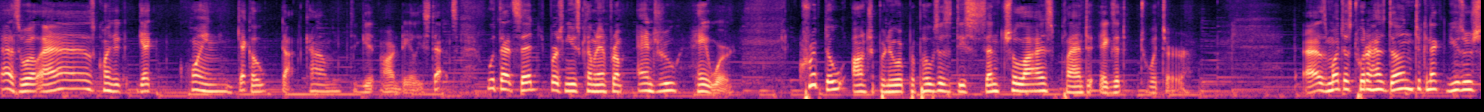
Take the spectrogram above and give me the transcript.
as well as CoinGecko.com to get our daily stats. With that said, first news coming in from Andrew Hayward. Crypto entrepreneur proposes decentralized plan to exit Twitter. As much as Twitter has done to connect users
